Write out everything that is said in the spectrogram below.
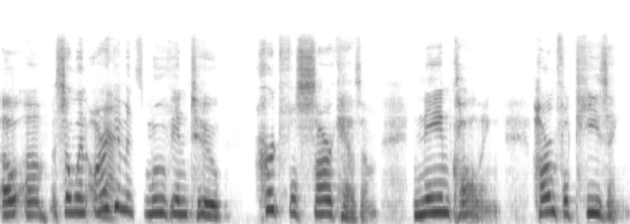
Oh, um, so when arguments yeah. move into hurtful sarcasm, name calling, harmful teasing,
